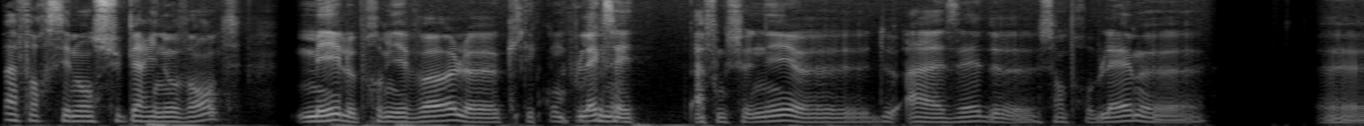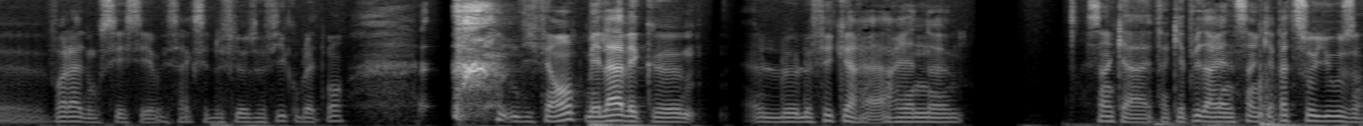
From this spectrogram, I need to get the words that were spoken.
pas forcément super innovante, mais le premier vol qui était complexe a, fonctionné de A à Z sans problème. voilà, donc c'est vrai que c'est deux philosophies complètement différentes, mais là avec le, le, fait qu'Ariane 5 enfin qu'il n'y a plus d'Ariane 5, qu'il n'y a pas de Soyuz.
